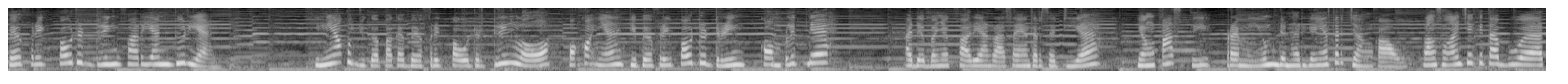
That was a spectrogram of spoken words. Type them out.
Beverage powder drink varian durian. Ini aku juga pakai beverage powder drink loh. Pokoknya di beverage powder drink komplit deh. Ada banyak varian rasa yang tersedia, yang pasti premium dan harganya terjangkau. Langsung aja kita buat.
